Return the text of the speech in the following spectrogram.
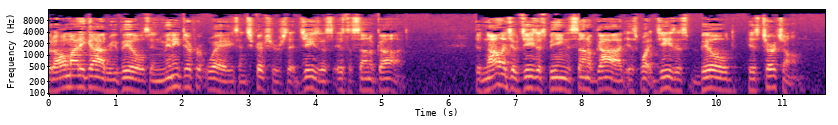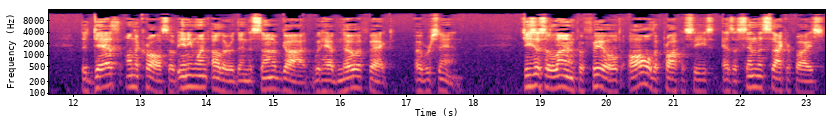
But Almighty God reveals in many different ways in Scriptures that Jesus is the Son of God. The knowledge of Jesus being the Son of God is what Jesus built his church on. The death on the cross of anyone other than the Son of God would have no effect over sin. Jesus alone fulfilled all the prophecies as a sinless sacrifice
